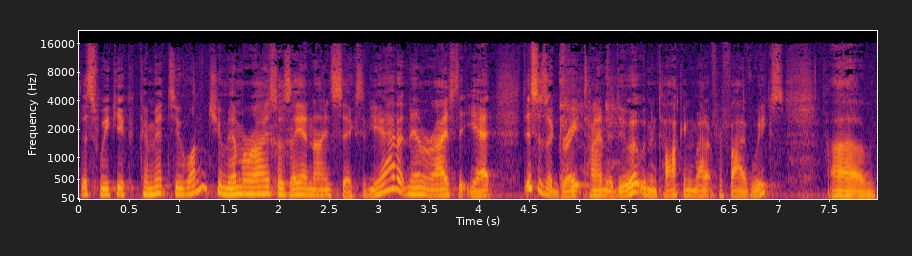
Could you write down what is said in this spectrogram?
this week you could commit to why don't you memorize Isaiah 9 6? If you haven't memorized it yet, this is a great time to do it. We've been talking about it for five weeks. Um,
